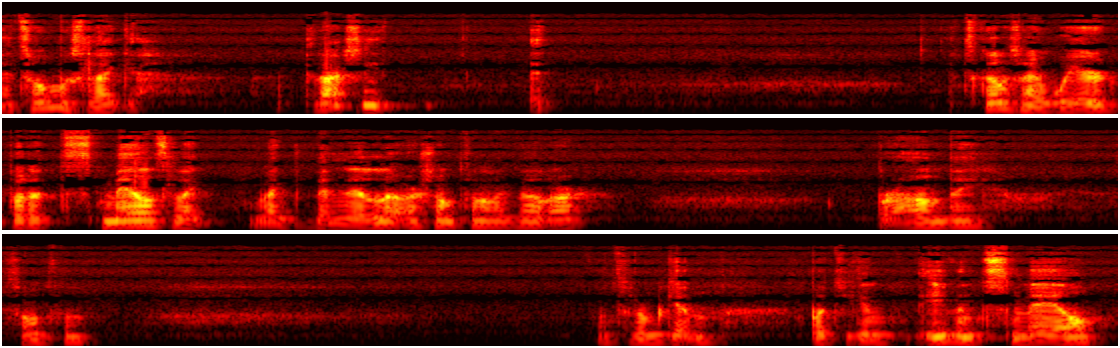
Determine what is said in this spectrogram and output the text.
It's almost like, it actually, it, it's gonna sound weird, but it smells like, like vanilla or something like that, or brandy, something. That's what I'm getting. But you can even smell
